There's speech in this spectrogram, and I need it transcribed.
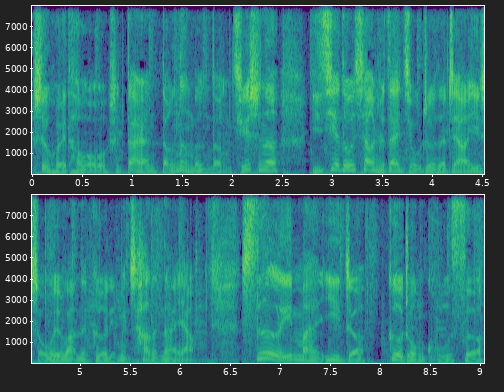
是回头，是淡然，等等等等。其实呢，一切都像是在九哲的这样一首未完的歌里面唱的那样，心里满溢着各种苦涩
